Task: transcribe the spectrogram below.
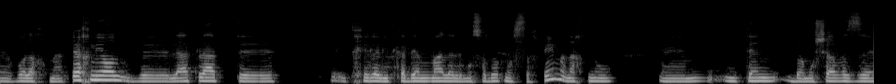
וולך מהטכניון, ולאט לאט התחילה להתקדם הלאה למוסדות נוספים. אנחנו ניתן במושב הזה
